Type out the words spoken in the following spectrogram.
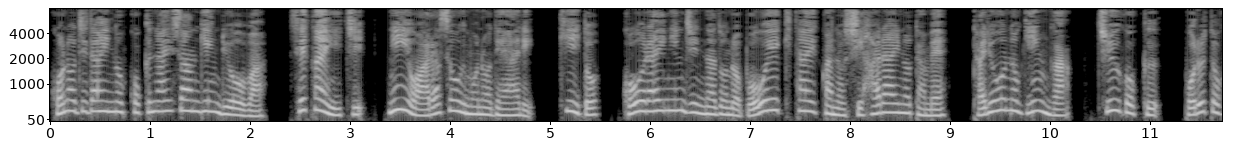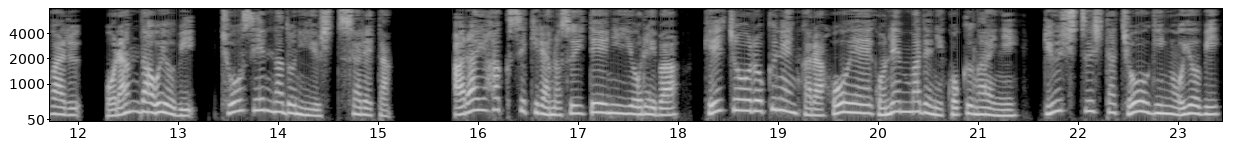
この時代の国内産銀量は世界一、2位を争うものであり、キーと高麗人参などの貿易対価の支払いのため、多量の銀が中国、ポルトガル、オランダ及び朝鮮などに輸出された。荒井白石らの推定によれば、慶長6年から宝永5年までに国外に流出した長銀及び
